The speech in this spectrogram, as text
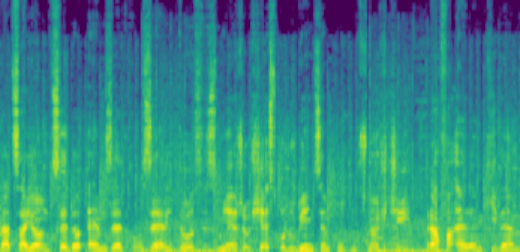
Wracający do MZW Zeritus zmierzył się z ulubieńcem publiczności Rafaelem Kidem.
